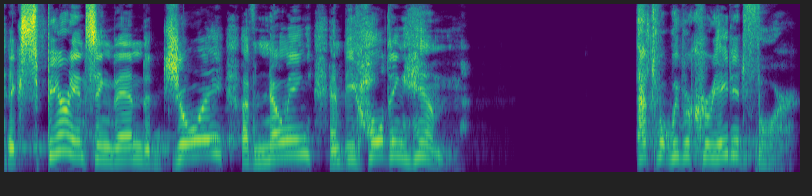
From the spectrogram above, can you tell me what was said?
experiencing then the joy of knowing and beholding Him. That's what we were created for.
